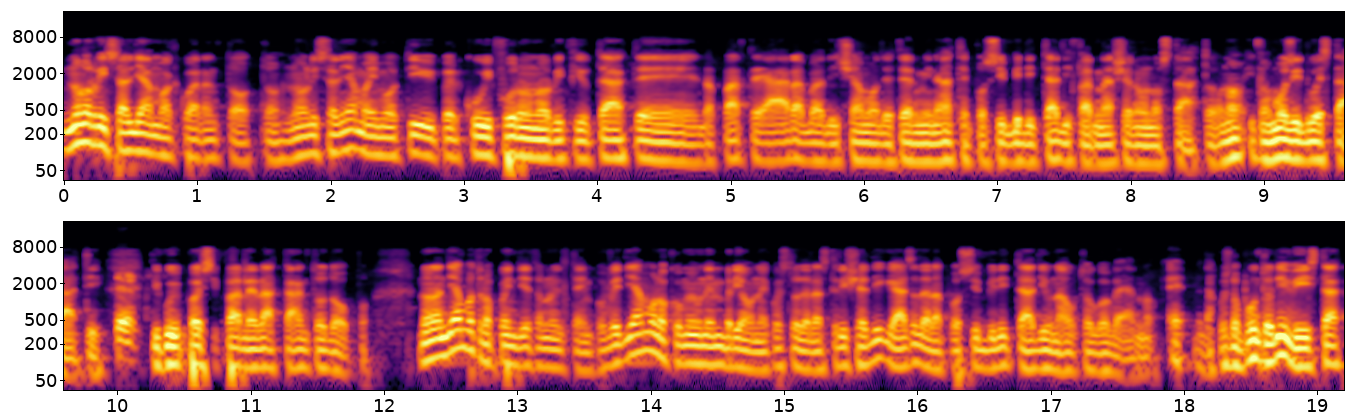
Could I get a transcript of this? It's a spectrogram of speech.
non risaliamo al 48, non risaliamo ai motivi per cui furono rifiutate da parte araba diciamo, determinate possibilità di far nascere uno Stato, no? i famosi due Stati, certo. di cui poi si parlerà tanto dopo. Non andiamo troppo indietro nel tempo, vediamolo come un embrione, questo della striscia di Gaza, della possibilità di un autogoverno. E da questo punto di vista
